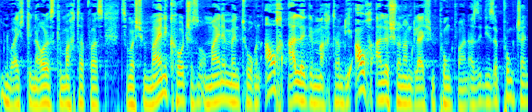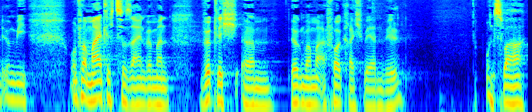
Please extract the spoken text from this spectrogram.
und weil ich genau das gemacht habe, was zum Beispiel meine Coaches und meine Mentoren auch alle gemacht haben, die auch alle schon am gleichen Punkt waren. Also dieser Punkt scheint irgendwie unvermeidlich zu sein, wenn man wirklich ähm, irgendwann mal erfolgreich werden will. Und zwar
